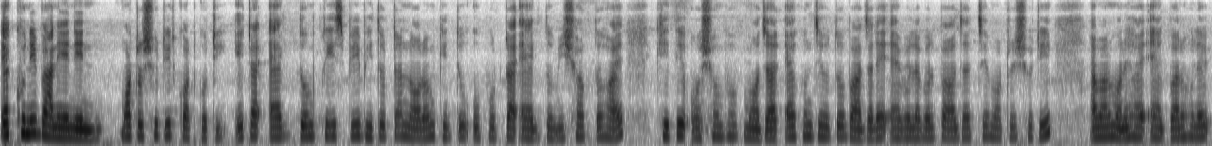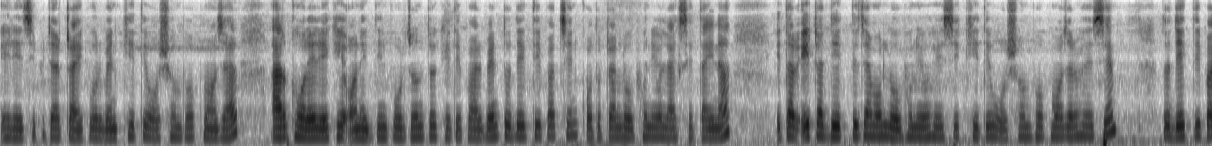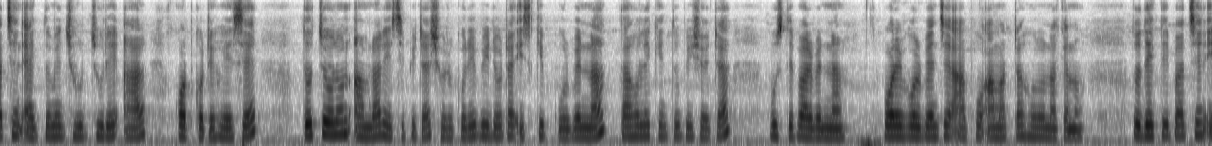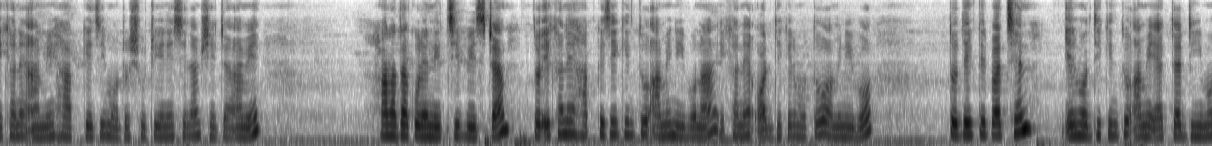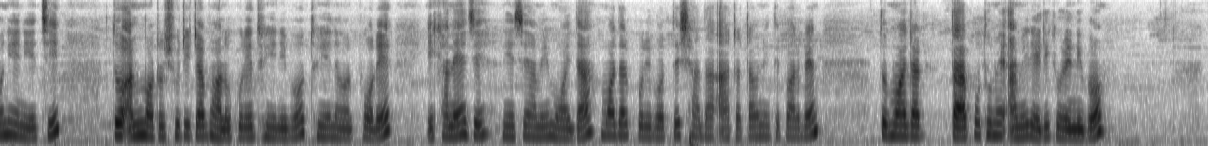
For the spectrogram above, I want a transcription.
এক্ষুনি বানিয়ে নিন মটরশুঁটির কটকটি। এটা একদম ক্রিস্পি, ভিতরটা নরম কিন্তু উপরটা একদমই শক্ত হয়। খেতে অসম্ভব মজার। এখন যেহেতু বাজারে অ্যাভেলেবল পাওয়া যাচ্ছে মটরশুঁটি, আমার মনে হয় একবার হলেও এই রেসিপিটা ট্রাই করবেন। খেতে অসম্ভব মজার। আর ঘরে রেখে অনেক দিন পর্যন্ত খেতে পারবেন। তো দেখতেই পাচ্ছেন কতটা লোভনীয় লাগছে তাই না? এটার, এটা দেখতে যেমন লোভনীয় হয়েছে, খেতেও অসম্ভব মজার হয়েছে। তো দেখতে পাচ্ছেন একদমই ঝুরঝুরে আর কটকটে হয়েছে। তো চলুন আমরা রেসিপিটা শুরু করি। ভিডিওটা স্কিপ করবেন না, তাহলে কিন্তু বিষয়টা বুঝতে পারবেন না। পরে বলবেন যে, আপু, আমারটা হলো না কেন? তো দেখতে পাচ্ছেন এখানে আমি হাফ কেজি মটরশুঁটি এনেছিলাম, সেটা আমি আলাদা করে নিচ্ছি বীজটা। তো এখানে হাফ কেজি কিন্তু আমি নিব না, এখানে অর্ধেকের মতো আমি নিব। তো দেখতে পাচ্ছেন, এর মধ্যে কিন্তু আমি একটা ডিমও নিয়ে নিয়েছি। তো আমি মটরশুঁটিটা ভালো করে ধুয়ে নিব, ধুয়ে নেওয়ার পরে এখানে যে নিয়েছে আমি ময়দা, ময়দার পরিবর্তে সাদা আটাটাও নিতে পারবেন। তো ময়দাটা প্রথমে আমি রেডি করে নিব।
